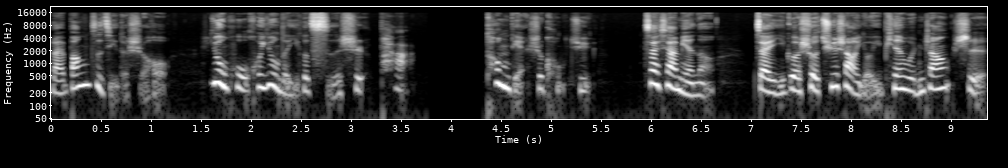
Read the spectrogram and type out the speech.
来帮自己的时候，用户会用的一个词是怕，痛点是恐惧。在下面呢，在一个社区上有一篇文章是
